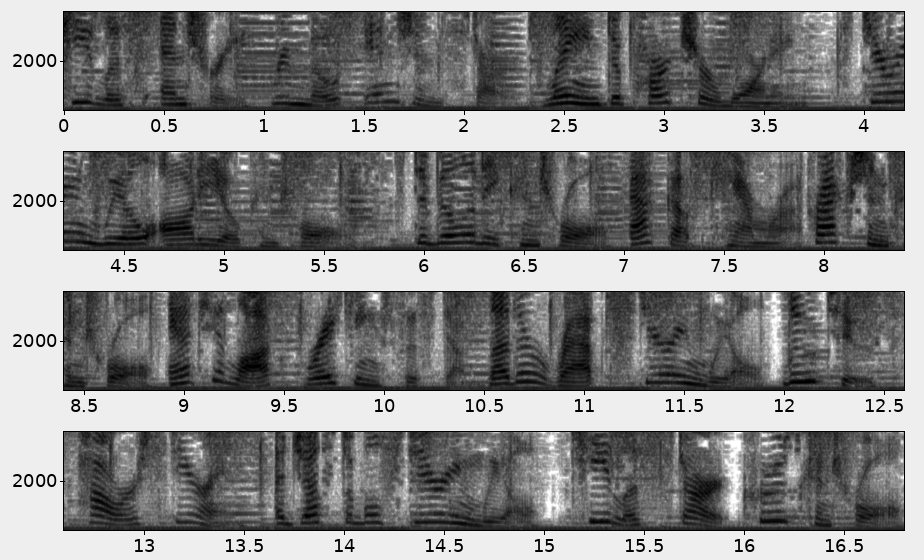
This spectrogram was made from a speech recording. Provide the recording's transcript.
Keyless entry, remote engine start, lane departure warning, steering wheel audio controls, stability control, backup camera, traction control, anti-lock braking system, leather wrapped steering wheel, Bluetooth, power steering, adjustable steering wheel, keyless start, cruise control,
